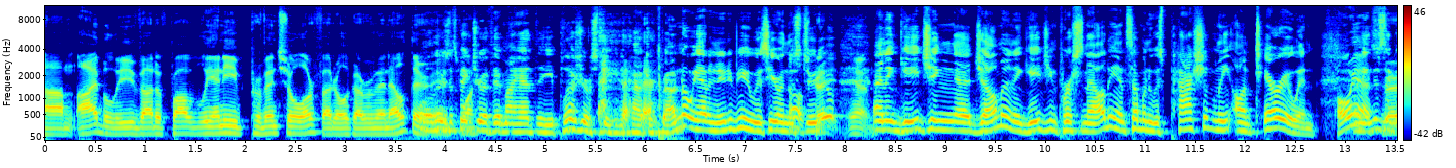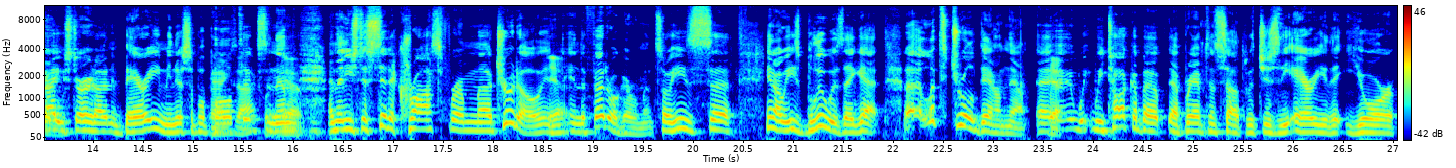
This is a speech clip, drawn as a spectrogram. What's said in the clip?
um, I believe, out of probably any provincial or federal government out there. Well, there's it's a picture one. of him. I had the pleasure of speaking to Patrick Brown. No, we had an interview. He was here in the oh, studio. Yeah. An engaging uh, gentleman, an engaging personality, and someone who was passionately Ontarian. Oh yeah, I mean, this is a guy who started out in Barrie, municipal politics, exactly, and then yeah. and then used to sit across from uh, Trudeau in, in, the federal government. So he's, uh, you know, he's blue as they get. Uh, let's drill down now. Uh, we, we, talk about uh, Brampton South, which is the area that you're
